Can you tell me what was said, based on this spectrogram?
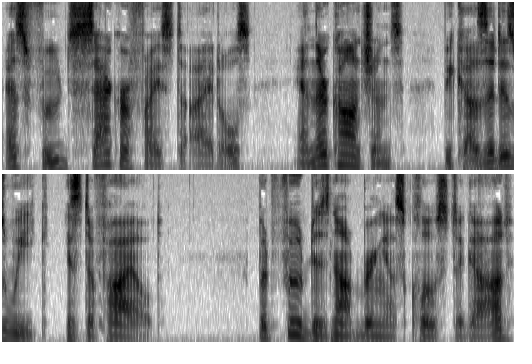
as food sacrificed to idols, and their conscience, because it is weak, is defiled. But food does not bring us close to God,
